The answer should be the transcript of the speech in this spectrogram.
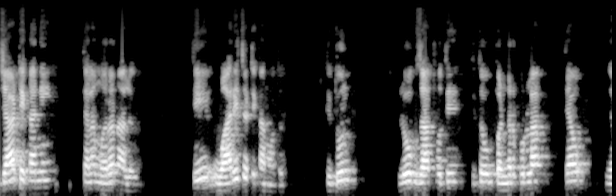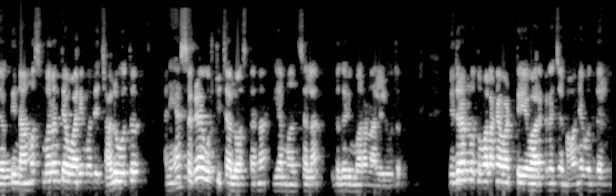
ज्या ठिकाणी त्याला मरण आलं ते वारेचं ठिकाण होतं. तिथून लोक जात होते. तिथं पंढरपूरला त्या अगदी नामस्मरण त्या वारीमध्ये चालू होतं आणि ह्या सगळ्या गोष्टी चालू असताना या माणसाला कुठंतरी मरण आलेलं होतं. मित्रांनो तुम्हाला काय वाटते या वारकऱ्याच्या भावनेबद्दल?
